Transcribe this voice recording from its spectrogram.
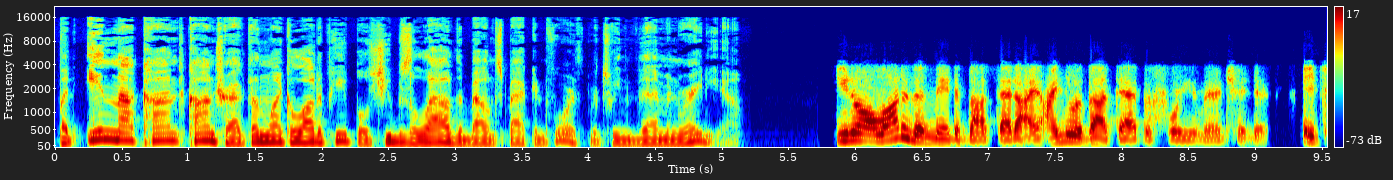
But in that con- contract, unlike a lot of people, she was allowed to bounce back and forth between them and radio. You know, a lot of them made about that. I, I knew about that before you mentioned it. It's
